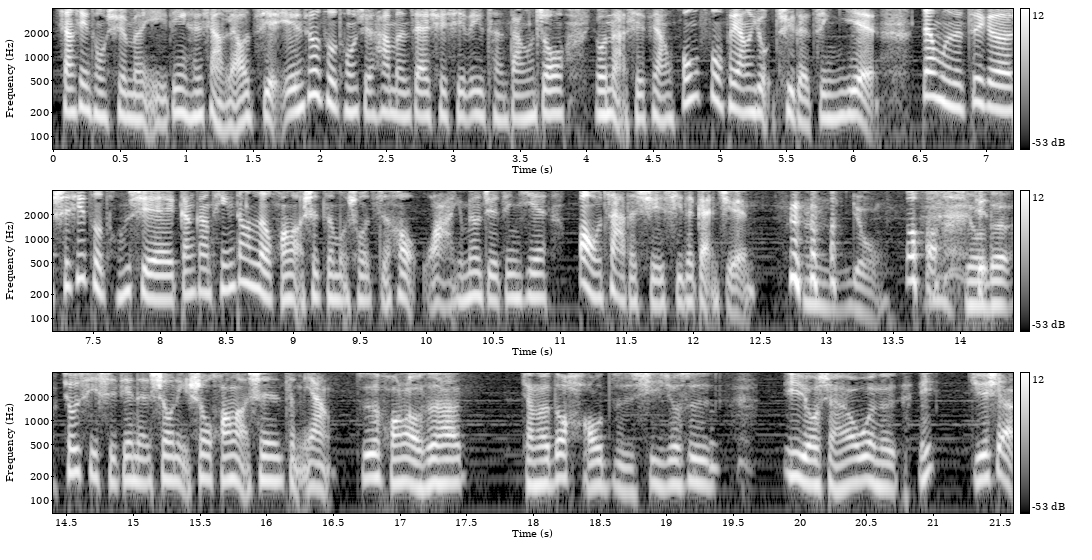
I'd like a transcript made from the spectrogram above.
相信同学们一定很想了解研究组同学他们在学习历程当中有哪些非常丰富、非常有趣的经验。但我们的这个实习组同学刚刚听到了黄老师这么说之后，哇，有没有觉得今天爆炸的学习的感觉？嗯，有 有的。休息时间的时候，你说黄老师怎么样？就是黄老师他讲的都好仔细，就是一有想要问的，哎，接下。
